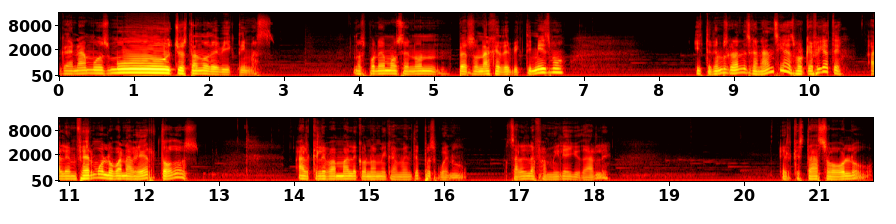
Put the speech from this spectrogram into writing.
ganamos mucho estando de víctimas. Nos ponemos en un personaje de victimismo y tenemos grandes ganancias porque fíjate, al enfermo lo van a ver todos. Al que le va mal económicamente, pues bueno, sale la familia a ayudarle. El que está solo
